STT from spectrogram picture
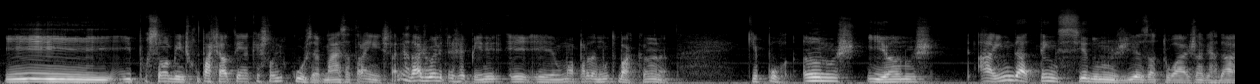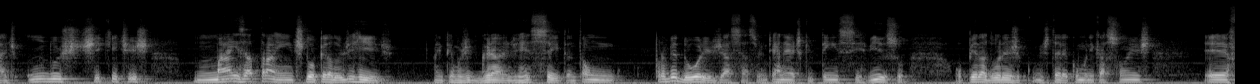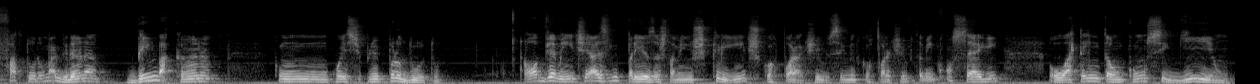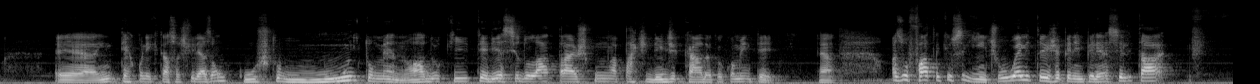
e, e, por ser um ambiente compartilhado tem a questão de custo, é mais atraente. Na verdade, o L3GPN é, é uma parada muito bacana que por anos e anos ainda tem sido nos dias atuais, na verdade, um dos tickets mais atraentes do operador de rede, em termos de grana, de receita. Então, provedores de acesso à internet que têm esse serviço, operadores de, de telecomunicações, é, faturam uma grana bem bacana com, com esse tipo de produto. Obviamente, as empresas também, os clientes corporativos, segmento corporativo, também conseguem, ou até então conseguiam, é, interconectar suas filiais a um custo muito menor do que teria sido lá atrás com a parte dedicada que eu comentei. Né? Mas o fato é que é o seguinte, o L3 GPN MPLS ele está,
